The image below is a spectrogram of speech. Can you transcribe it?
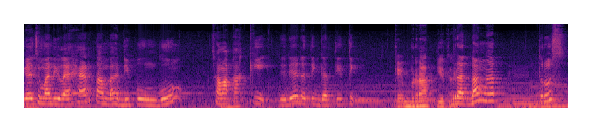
nggak cuma di leher tambah di punggung sama kaki. Jadi ada tiga titik. Kayak berat gitu. berat banget. Terus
